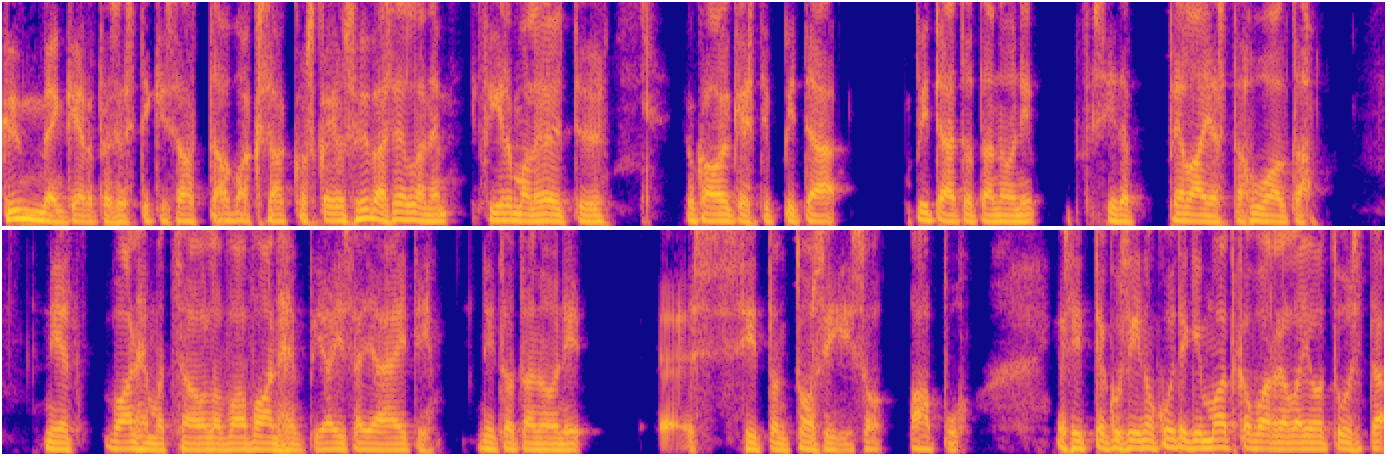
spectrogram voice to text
Kymmenkertaisestikin saattaa maksaa, koska jos hyvä sellainen firma löytyy, joka oikeasti pitää, pitää tota noin, siitä pelaajasta huolta, niin että vanhemmat saa olla vaan vanhempia, isä ja äiti, niin, tota noin, niin eh, siitä on tosi iso apu. Ja sitten kun siinä on kuitenkin matkan varrella joutuu sitä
